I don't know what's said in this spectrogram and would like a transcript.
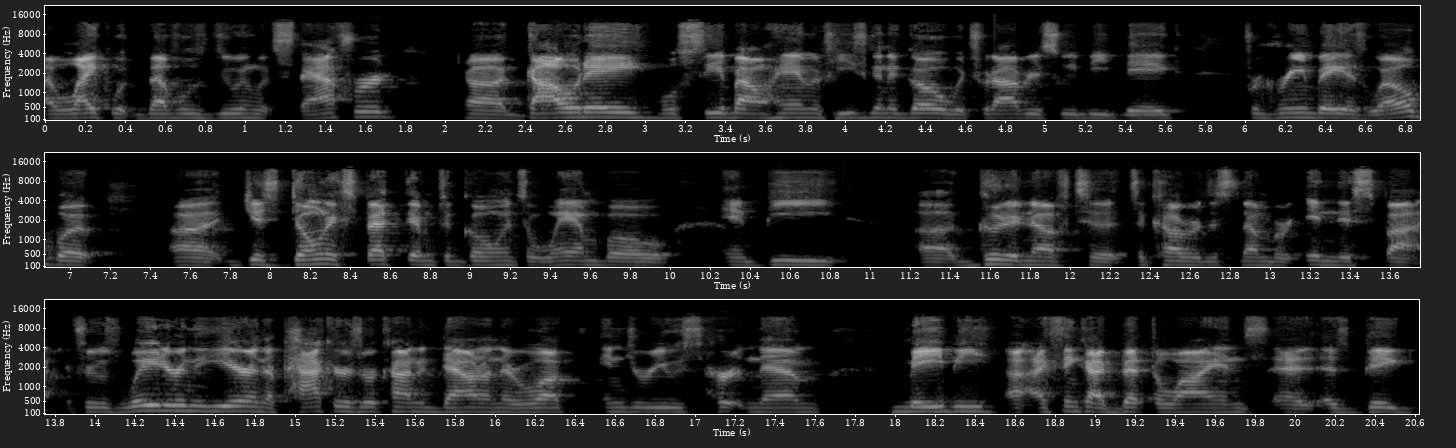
I like what Bevell's doing with Stafford. Uh, Golladay, we'll see about him if he's going to go, which would obviously be big for Green Bay as well. But uh, just don't expect them to go into Lambeau and be uh, good enough to to cover this number in this spot. If it was later in the year and the Packers were kind of down on their luck, injuries hurting them, maybe I think I bet the Lions as, as big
